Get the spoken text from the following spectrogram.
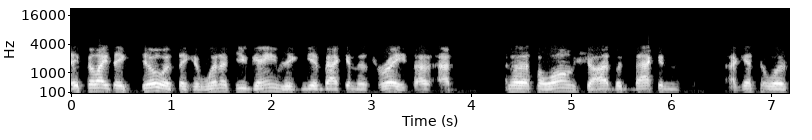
they feel like they still, if they can win a few games, they can get back in this race. I, I, I know that's a long shot, but back in, I guess it was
